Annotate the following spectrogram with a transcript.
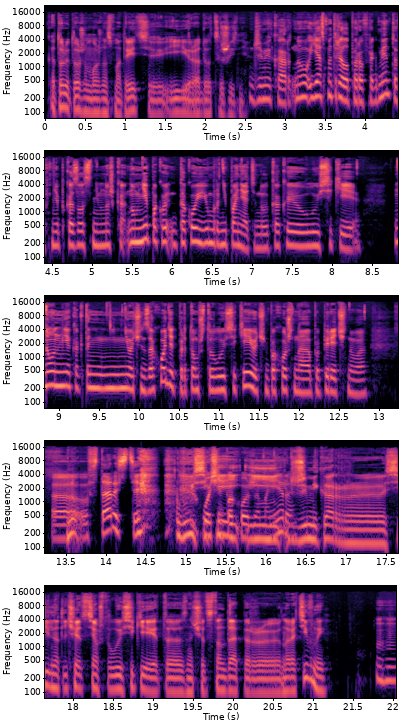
которые тоже можно смотреть и радоваться жизни. Джимми Карр. Ну, я смотрела пару фрагментов, мне показалось немножко... Ну, мне такой юмор непонятен, как и у Луиси Кея. Но он мне как-то не, не очень заходит, при том, что Луиси Кей очень похож на поперечного э, Ну, в старости. Луиси Очень похожая и манера. Джимми Кар э, сильно отличаются тем, что Луиси Кей – это, значит, стендапер э, нарративный, Мгм.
